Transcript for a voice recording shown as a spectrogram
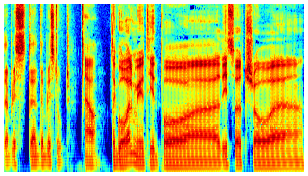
det, blir, det, det, blir, stort. Ja, det går vel mye tid på uh, research og uh,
